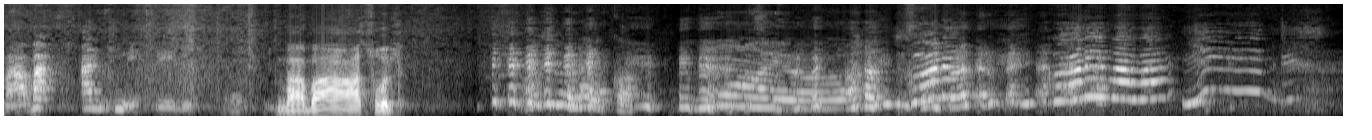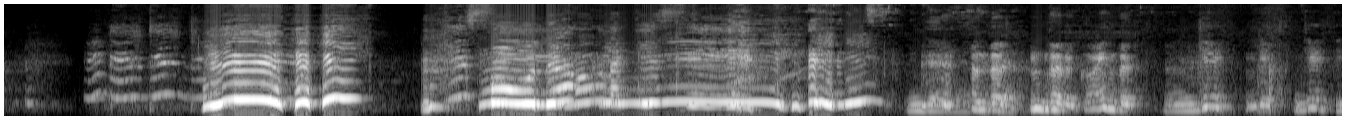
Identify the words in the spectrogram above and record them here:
बाबा आणखीन एक रेडी बाबा अस्वल कोणी बाबा किस्सी अंदर अंदर को अंदर. घे घे घे ते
